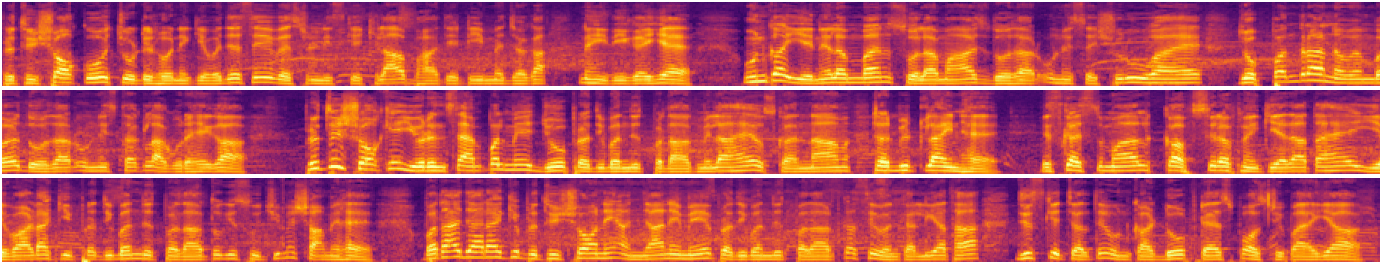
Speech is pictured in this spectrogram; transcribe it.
पृथ्वी शॉ को चोटिल होने की वजह से वेस्टइंडीज के खिलाफ भारतीय टीम में जगह नहीं दी गई है। उनका ये निलंबन 16 मार्च 2019 से शुरू हुआ है, जो 15 नवंबर 2019 तक लागू रहेगा। पृथ्वी शॉ के यूरिन सैंपल में जो प्रतिबंधित पदार्थ मिला है, उसका नाम टर्ब्यूटलाइन है। इसका इस्तेमाल कफ सिरप में किया जाता है। ये वाडा की प्रतिबंधित पदार्थों की सूची में शामिल है। बताया जा रहा है कि पृथ्वी शॉ ने अनजाने में प्रतिबंधित पदार्थ का सेवन कर लिया था, जिसके चलते उनका डोप टेस्ट पॉजिटिव पाया गया।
